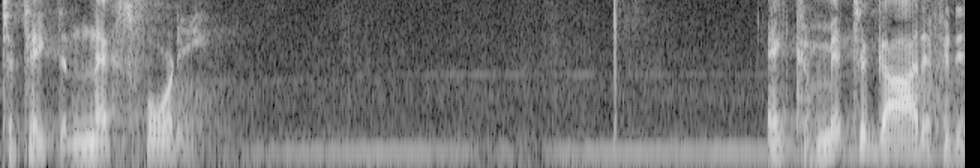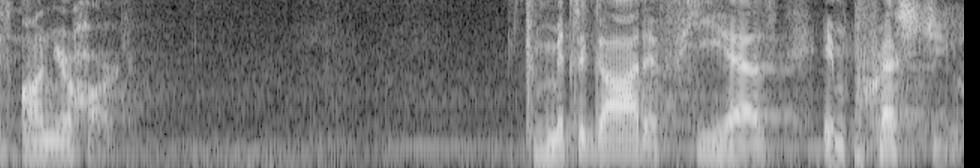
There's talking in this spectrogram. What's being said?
to take the next 40 and commit to God if it is on your heart. Commit to God if He has impressed you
